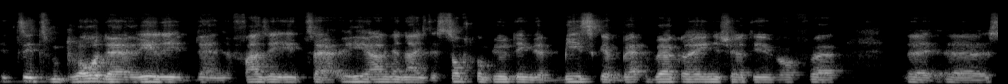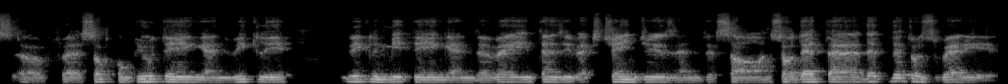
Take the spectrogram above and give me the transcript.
it's it's broader really than fuzzy. It's uh, he organized the soft computing, the BISC Berkeley initiative of uh, uh, uh of uh, soft computing and weekly weekly meeting and very intensive exchanges and so on. So that that that was very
